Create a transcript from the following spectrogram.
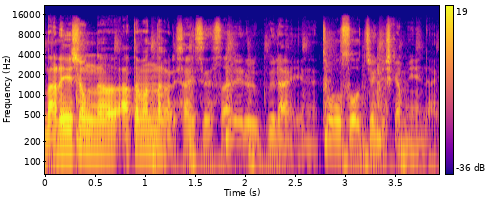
ナレーションが頭の中で再生されるぐらいね、逃走中にしか見えない。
